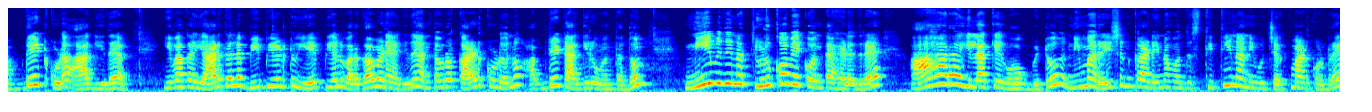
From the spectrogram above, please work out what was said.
ಅಪ್ಡೇಟ್ ಕೂಡ ಆಗಿದೆ. ಇವಾಗ ಯಾರ್ದೆಲ್ಲ B P L to A P L ವರ್ಗಾವಣೆ ಆಗಿದೆ ಅಂಥವ್ರ ಕಾರ್ಡ್ ಕೂಡ ಅಪ್ಡೇಟ್ ಆಗಿರುವಂಥದ್ದು ನೀವು ಇದನ್ನ ತಿಳ್ಕೋಬೇಕು ಅಂತ ಹೇಳಿದ್ರೆ ಆಹಾರ ಇಲಾಖೆಗೆ ಹೋಗ್ಬಿಟ್ಟು ನಿಮ್ಮ ರೇಷನ್ ಕಾರ್ಡಿನ ಒಂದು ಸ್ಥಿತಿನ ನೀವು ಚೆಕ್ ಮಾಡ್ಕೊಂಡ್ರೆ,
